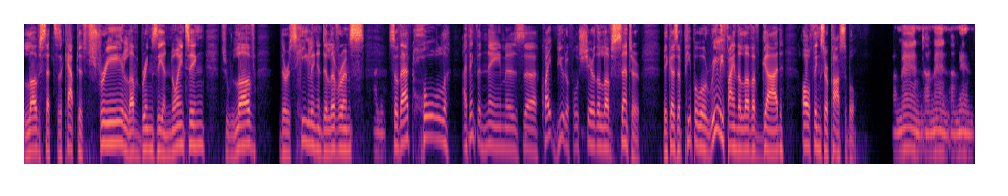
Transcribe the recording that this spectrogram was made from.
Love sets the captives free. Love brings the anointing. Through love, there's healing and deliverance. So that whole, I think the name is uh, quite beautiful, Share the Love Center, because if people will really find the love of God, all things are possible. Amen. Amen. Amen.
